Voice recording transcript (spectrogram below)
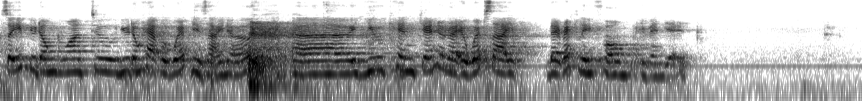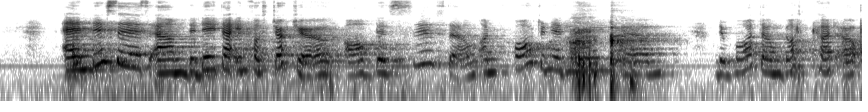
So if you don't want to, you don't have a web designer, uh, you can generate a website directly from Eventyay. And this is um, the data infrastructure of the system. Unfortunately, um, the bottom got cut off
